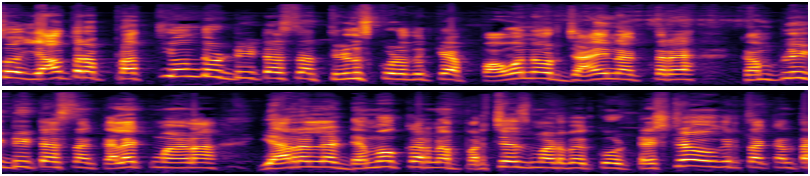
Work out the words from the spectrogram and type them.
so ಯಾವ ಥರ ಪ್ರತಿಯೊಂದು ಡೀಟೇಲ್ಸ್ನ ತಿಳಿಸ್ಕೊಡೋದಕ್ಕೆ ಪವನ್ ಅವ್ರು ಜಾಯಿನ್ ಆಗ್ತಾರೆ ಕಂಪ್ಲೀಟ್ ಡೀಟೇಲ್ಸ್ನ ಕಲೆಕ್ಟ್ ಮಾಡೋಣ ಯಾರೆಲ್ಲ ಡೆಮೋ ಕಾರ್ನ ಪರ್ಚೇಸ್ ಮಾಡಬೇಕು ಟೆಸ್ಟೇ ಹೋಗಿರ್ತಕ್ಕಂಥ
